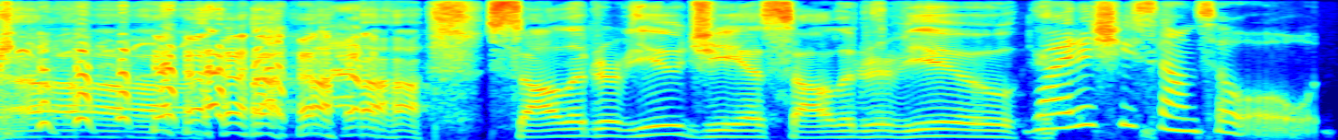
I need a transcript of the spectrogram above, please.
Ah. solid review, Gia. Solid review. Why does she sound so old?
